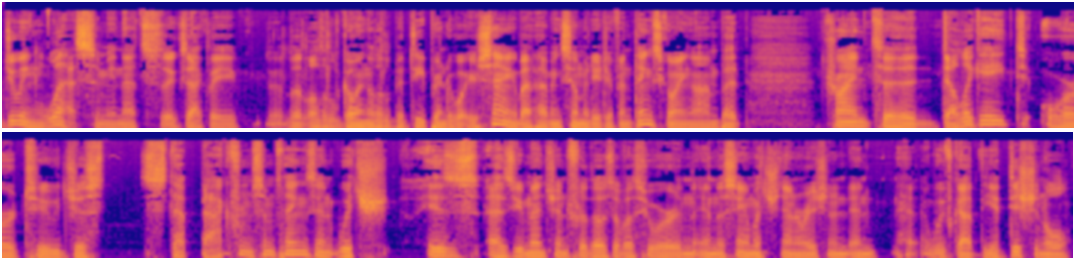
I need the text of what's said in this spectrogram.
doing less. I mean, that's exactly a little going a little bit deeper into what you're saying about having so many different things going on, but trying to delegate or to just step back from some things, and which is, as you mentioned, for those of us who are in, in the sandwich generation, and we've got the additional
